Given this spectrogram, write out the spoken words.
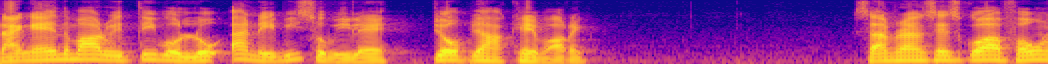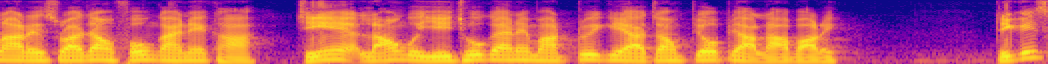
နိုင်ငံသမားတွေသိဖို့လိုအပ်နေပြီဆိုပြီးလည်းပြောပြခဲ့ပါတယ်။ဆန်ဖရန်စစ္စကိုကဖုန်းလာတယ်ဆိုတာကြောင့်ဖုန်းကိုင်တဲ့အခါဂျင်းရဲ့အလောင်းကိုရေချိုးကန်ထဲမှာတွေ့ခဲ့ရကြောင်းပြောပြလာပါတယ်။ဒီကိစ္စ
